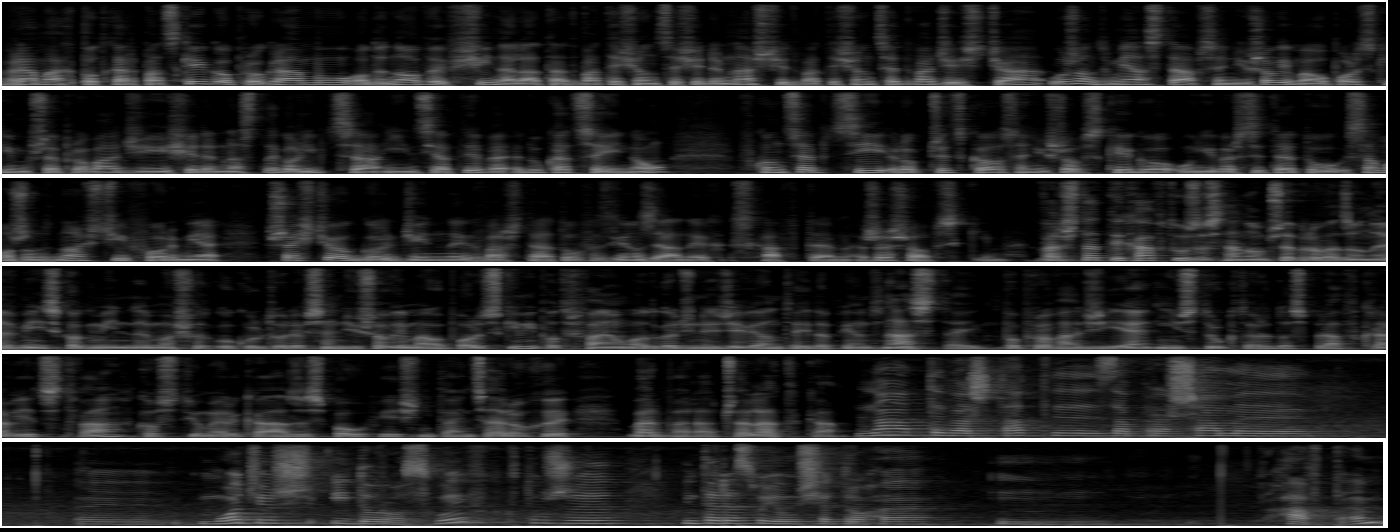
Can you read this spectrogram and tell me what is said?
W ramach podkarpackiego programu Odnowy Wsi na lata 2017-2020 Urząd Miasta w Sędziszowie Małopolskim przeprowadzi 17 lipca inicjatywę edukacyjną w koncepcji Ropczycko-Sędziszowskiego Uniwersytetu Samorządności w formie sześciogodzinnych warsztatów związanych z haftem rzeszowskim. Warsztaty haftu zostaną przeprowadzone w Miejsko-Gminnym Ośrodku Kultury w Sędziszowie Małopolskim i potrwają od godziny 9 do 15. Poprowadzi je instruktor do spraw krawiectwa, kostiumerka zespołu pieśni tańca rochy Barbara Czelatka. Na te warsztaty zapraszamy y, młodzież i dorosłych, którzy interesują się trochę mm, haftem.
